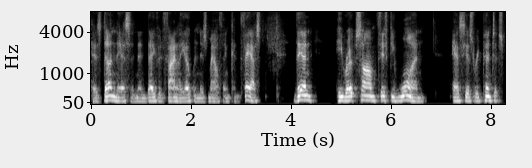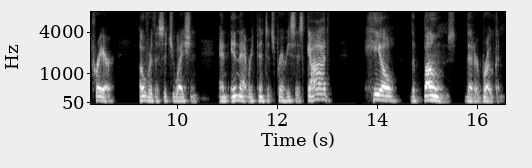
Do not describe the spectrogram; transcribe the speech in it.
has done this. And then David finally opened his mouth and confessed. Then he wrote Psalm 51 as his repentance prayer over the situation. And in that repentance prayer, he says, God, heal the bones that are broken.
